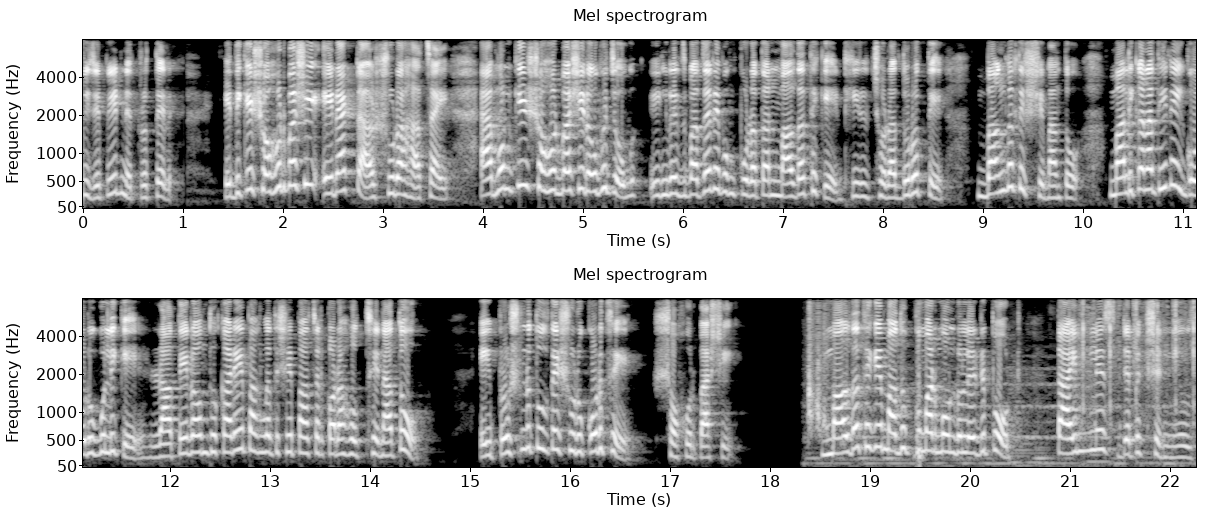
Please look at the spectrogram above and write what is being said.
বিজেপির নেতৃত্বের। এদিকে শহরবাসী এর একটা সুরাহা চায়। এমনকি শহরবাসীর অভিযোগ, ইংরেজবাজার এবং পুরাতন মালদা থেকে ঢিল ছোড়া দূরত্বে বাংলাদেশ সীমান্ত। মালিকানাধীন এই গরুগুলিকে রাতের অন্ধকারে বাংলাদেশে পাচার করা হচ্ছে না তো? এই প্রশ্ন তুলতে শুরু করেছে শহরবাসী। মালদা থেকে মাধব কুমার মণ্ডলের রিপোর্ট, টাইমলেস ডেপিকশন নিউজ।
